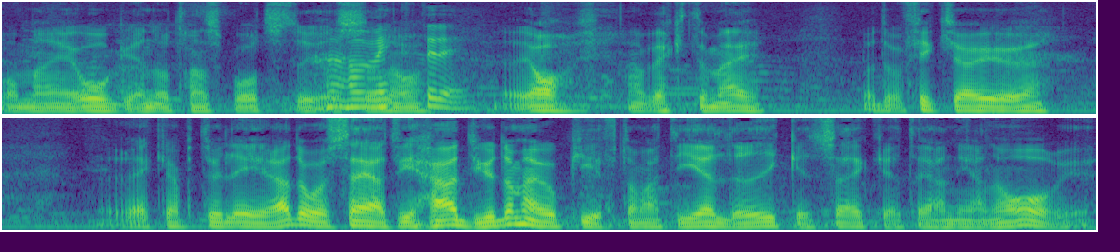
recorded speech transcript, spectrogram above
om Ågren och Transportstyrelsen. Han väckte dig? Ja, han väckte mig. Och då fick jag ju rekapitulera då och säga att vi hade ju de här uppgifterna om att det gällde rikets säkerhet redan i januari.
